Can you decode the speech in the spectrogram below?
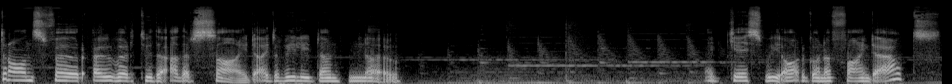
transfer over to the other side? I really don't know. I guess we are gonna find out.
